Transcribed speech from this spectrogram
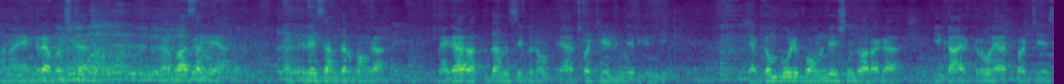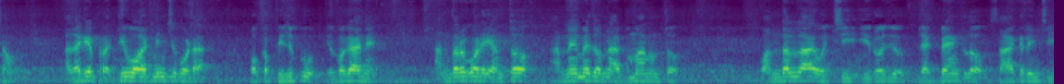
మన యంగ్ రెబల్ స్టార్ ప్రభాస్ అన్నయ్య బర్త్డే సందర్భంగా మెగా రక్తదాన శిబిరం ఏర్పాటు చేయడం జరిగింది. జగ్గంపూడి ఫౌండేషన్ ద్వారాగా ఈ కార్యక్రమం ఏర్పాటు చేశాం. అలాగే ప్రతి వార్డు నుంచి కూడా ఒక పిలుపు ఇవ్వగానే అందరూ కూడా ఎంతో అన్నయ్య మీద ఉన్న అభిమానంతో వందల్లా వచ్చి ఈరోజు బ్లడ్ బ్యాంక్లో సహకరించి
